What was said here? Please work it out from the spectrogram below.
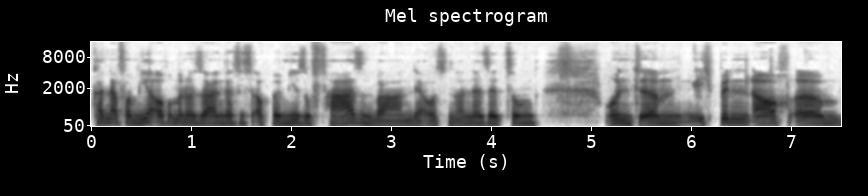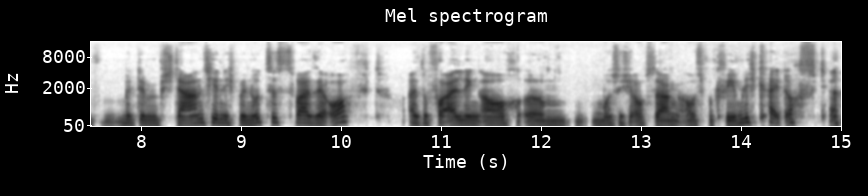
kann da von mir auch immer nur sagen, dass es auch bei mir so Phasen waren der Auseinandersetzung. Und ähm, ich bin auch ähm, mit dem Sternchen, ich benutze es zwar sehr oft, also vor allen Dingen auch, ähm, muss ich auch sagen, aus Bequemlichkeit oft. Ja.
